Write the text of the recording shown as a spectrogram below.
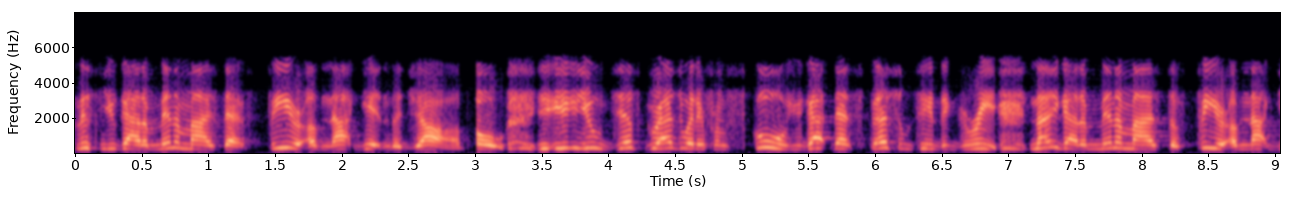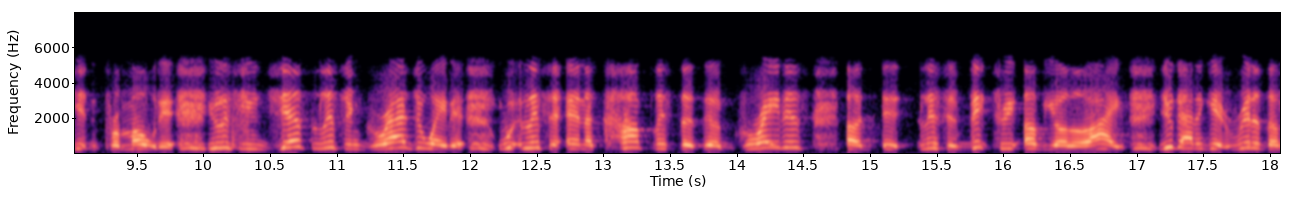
listen, you got to minimize that fear of not getting the job. Oh, you, you just graduated from school. You got that specialty degree. Now you got to minimize the fear of not getting promoted. You, listen, you just, listen, graduated, listen, and accomplished the, the greatest, uh, listen, victory of your life. You got to get rid of the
